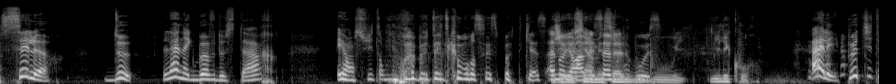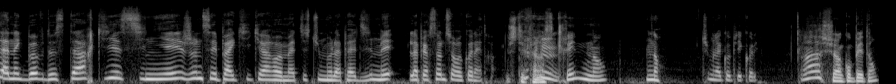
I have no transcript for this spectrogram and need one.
C'est l'heure de l'anecdote de Star. Et ensuite, on pourra peut-être commencer ce podcast. Ah non, il y aura un message, boubou aussi. boubou, oui. Il est court. Allez, petite anecdote de Star qui est signée, je ne sais pas qui, car euh, Mathis, tu ne me l'as pas dit, mais la personne se reconnaîtra. Je t'ai fait un screen, non? Tu me l'as copié-collé. Ah, je suis incompétent.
